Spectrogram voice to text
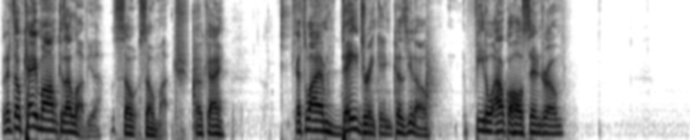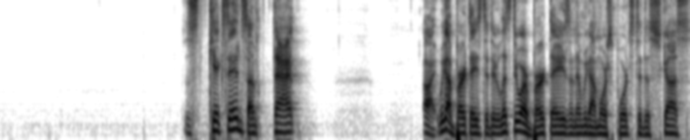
But it's okay, mom, because I love you so so much. Okay, that's why I'm day drinking because you know fetal alcohol syndrome. Just kicks in sometimes. All right, we got birthdays to do. Let's do our birthdays, and then we got more sports to discuss.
